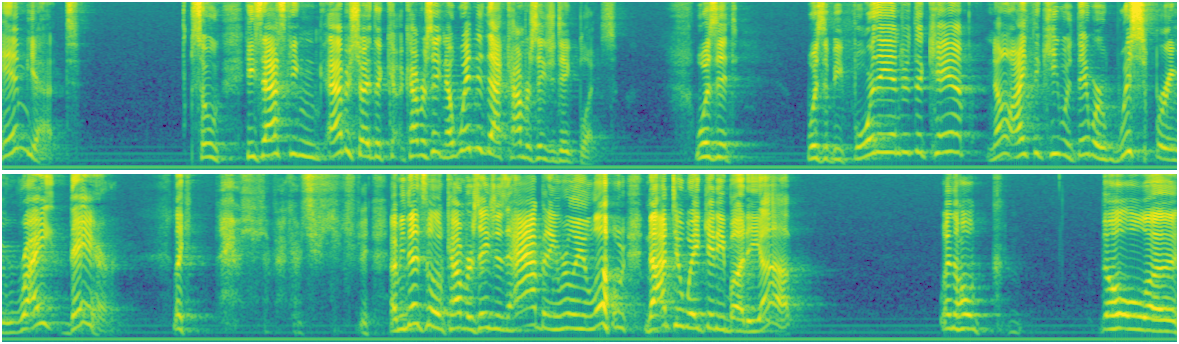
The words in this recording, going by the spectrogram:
him yet. So he's asking Abishai the conversation. Now, when did that conversation take place? Was it was it before they entered the camp? No, I think he was they were whispering right there. Like I mean, that little conversation is happening really low, not to wake anybody up. When the whole the whole uh,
